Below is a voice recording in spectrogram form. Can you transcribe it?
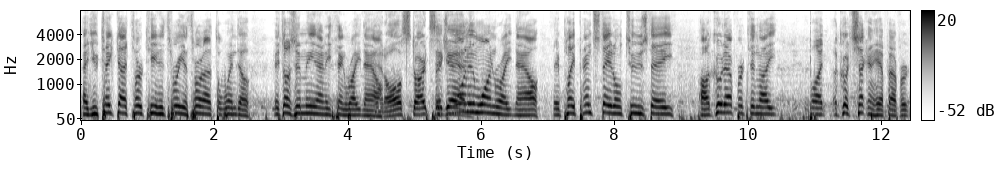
and you take that 13 and three and throw it out the window. It doesn't mean anything right now. it all starts It's again. one and one right now. They play Penn State on Tuesday. A good effort tonight, but a good second half effort.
